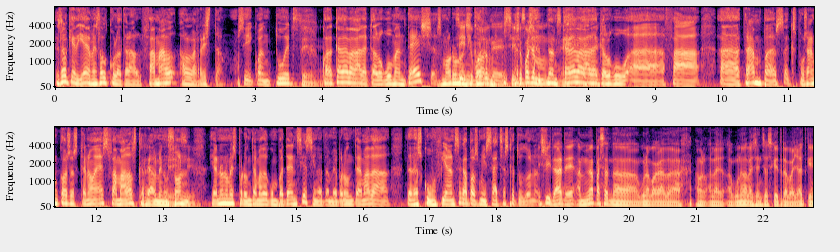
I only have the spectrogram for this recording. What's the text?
és el que diem, és el col·lateral. Fa mal a la resta. O sigui, quan tu ets... Sí. Quan, cada vegada que algú menteix, es mor un Sí, unicorn. que- sí, en- Doncs cada vegada que algú uh, fa uh, trampes exposant coses que no és, fa mal als que realment ho Sí, són. sí. Ja no només per un tema de competència, sinó també per un tema de, de desconfiança cap als missatges que tu dones. És veritat, eh? A mi m'ha passat alguna vegada a la- a alguna de les agències que he treballat que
